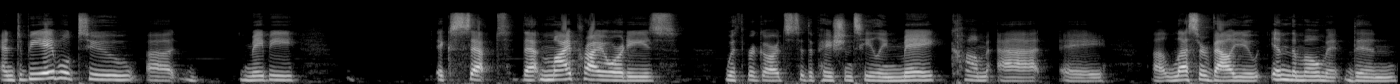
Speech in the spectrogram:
And to be able to uh, maybe accept that my priorities with regards to the patient's healing may come at a, a lesser value in the moment than,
